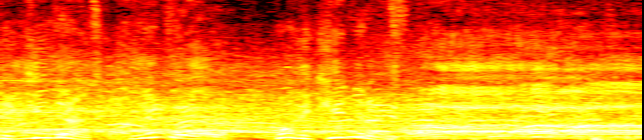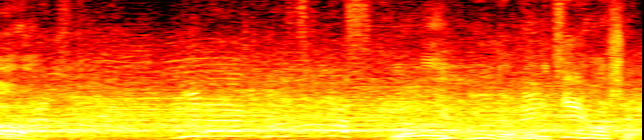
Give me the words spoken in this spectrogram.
ディ効いてないですか？効いてボディ効いてない雄大ボディ効きましたよ。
